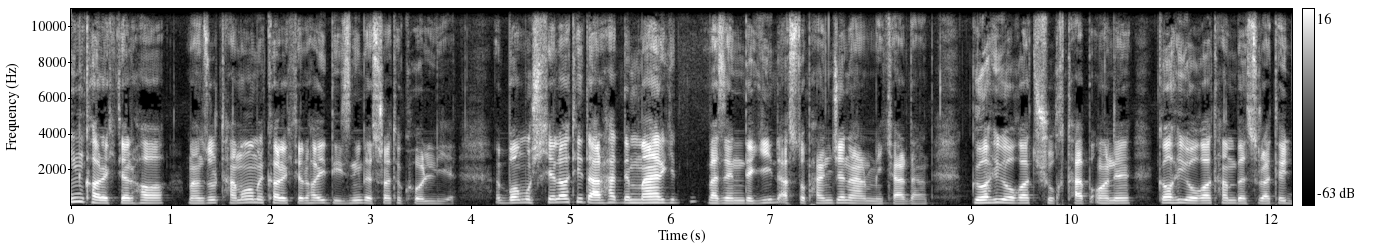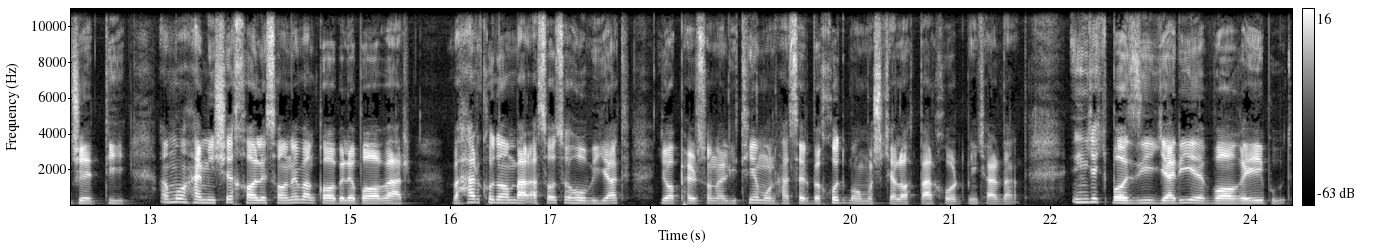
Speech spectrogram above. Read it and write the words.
این کارکترها منظور تمام کارکترهای دیزنی به صورت کلیه. با مشکلاتی در حد مرگ و زندگی دست و پنجه نرم می‌کردند. گاهی اوقات شوخ طبعانه گاهی اوقات هم به صورت جدی. اما همیشه خالصانه و قابل باور. و هر کدام بر اساس هویت یا پرسونالیتی منحصر به خود با مشکلات برخورد می کردند. این یک بازیگری واقعی بود.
